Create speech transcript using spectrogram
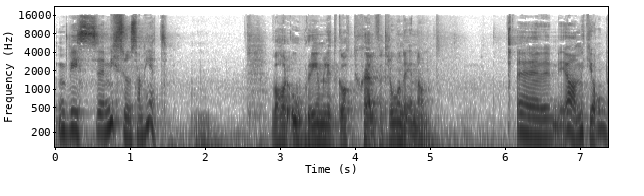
Viss eh, missunnsamhet. Vad har orimligt gott självförtroende inom? Eh, ja, mitt jobb.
